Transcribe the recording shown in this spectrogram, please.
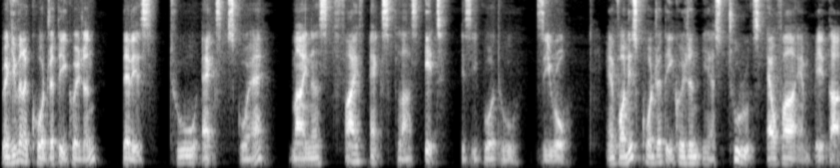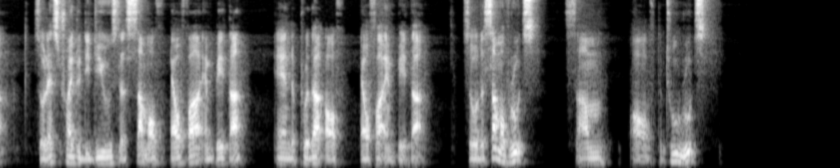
we're given a quadratic equation that is 2x squared minus 5x plus 8 is equal to 0. And for this quadratic equation, it has two roots, alpha and beta. So let's try to deduce the sum of alpha and beta and the product of alpha and beta. So the sum of roots, sum of the two roots,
